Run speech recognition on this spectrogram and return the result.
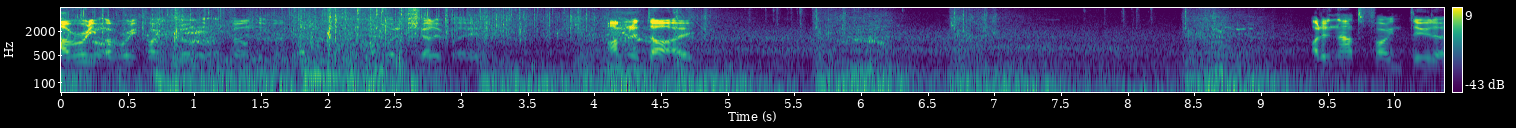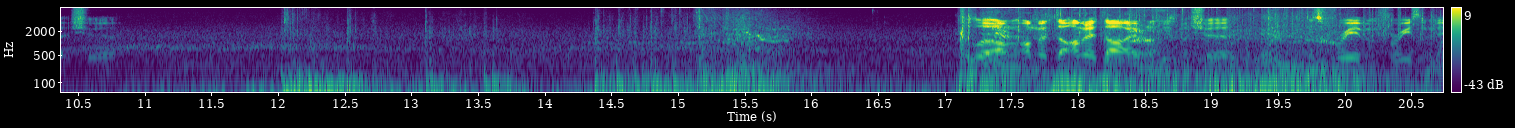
I've already, I've already fucking filmed it, I filmed it, man. I've got it shadow played. I'm gonna die. I didn't have to fucking do that shit. But look, I'm, I'm, gonna die, I'm gonna die, I'm gonna lose my shit. There's three of them freezing me.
